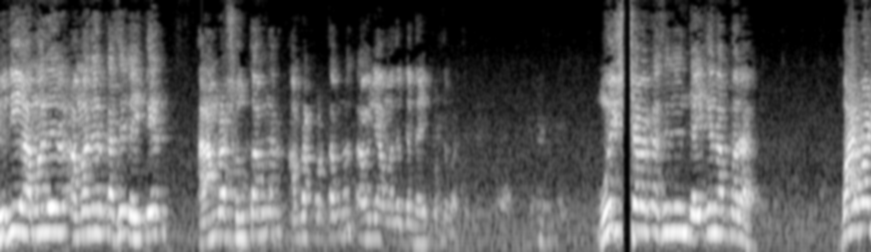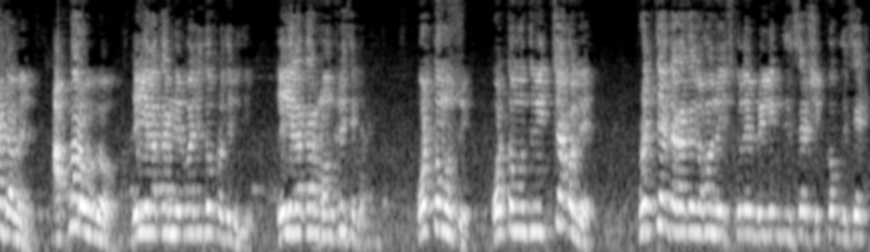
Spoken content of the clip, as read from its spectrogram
যদি আমাদের আমাদের কাছে যাইতেন, আর আমরা শুনতাম না, আমরা করতাম না, তাহলে আমাদেরকে দায়ী করতে পারতেন মহিষ সাহেবের কাছে যদি যাইতেন আপনারা, বারবার যাবেন। আপনার অভিভাবক এই এলাকার নির্বাচিত প্রতিনিধি, এই এলাকার মন্ত্রী ছিলেন, অর্থমন্ত্রী। অর্থমন্ত্রী ইচ্ছা করলে প্রত্যেক জায়গাতে যখন স্কুলের বিল্ডিং দিছে, শিক্ষক দিছে,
